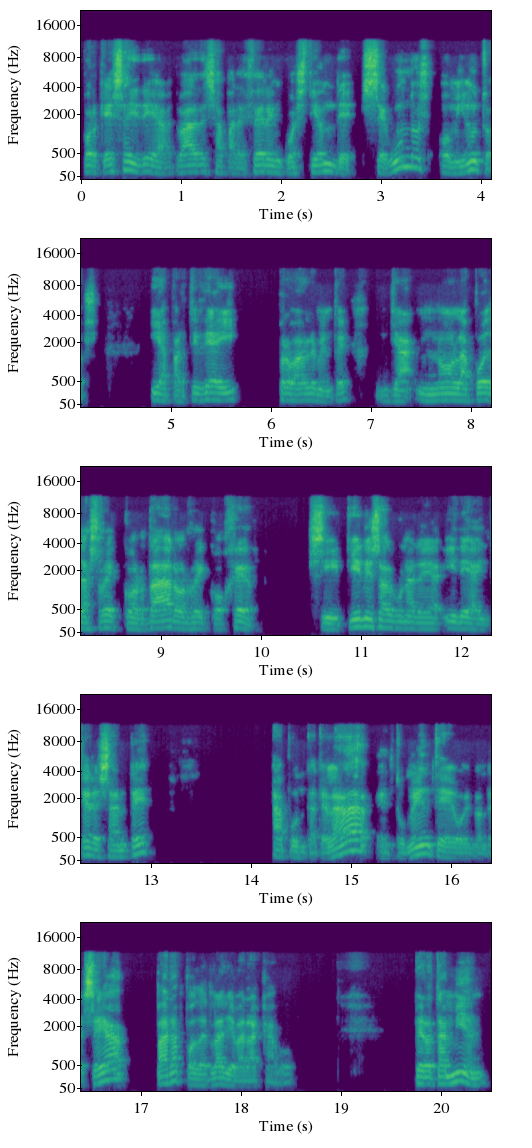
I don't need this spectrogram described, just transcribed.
porque esa idea va a desaparecer en cuestión de segundos o minutos. Y a partir de ahí, probablemente ya no la puedas recordar o recoger. Si tienes alguna idea interesante, apúntatela en tu mente o en donde sea para poderla llevar a cabo. Pero también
